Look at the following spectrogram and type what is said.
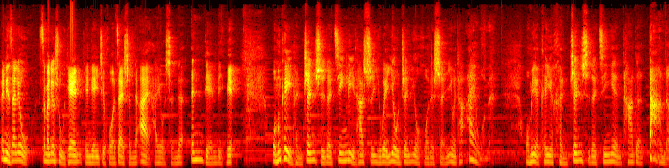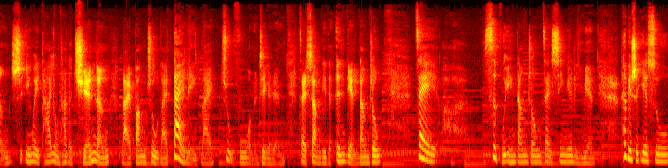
恩典三六五，三百六十五天，天天一起活在神的爱还有神的恩典里面。我们可以很真实的经历，他是一位又真又活的神，因为他爱我们。我们也可以很真实的经验他的大能，是因为他用他的全能来帮助、来带领、来祝福我们这个人。在上帝的恩典当中，在四福音当中，在新约里面。特别是耶稣，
